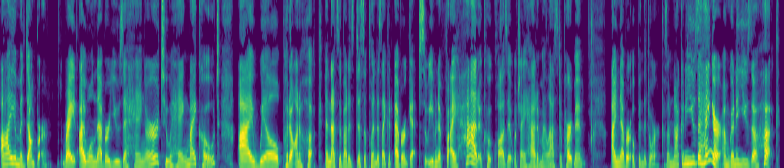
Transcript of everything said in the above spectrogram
I am a dumper right? I will never use a hanger to hang my coat. I will put it on a hook, and that's about as disciplined as I could ever get. So even if I had a coat closet, which I had in my last apartment, I never open the door because I'm not going to use a hanger. I'm going to use a hook.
